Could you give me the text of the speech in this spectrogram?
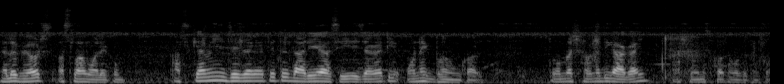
হ্যালো ভিউয়ার্স আসসালামু আলাইকুম। আজকে আমি যে জায়গাটিতে দাঁড়িয়ে আছি, এই জায়গাটি অনেক ভয়ঙ্কর। তো আমরা সামনের দিকে আগাই, আর সবাই কথা বলতে থাকো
